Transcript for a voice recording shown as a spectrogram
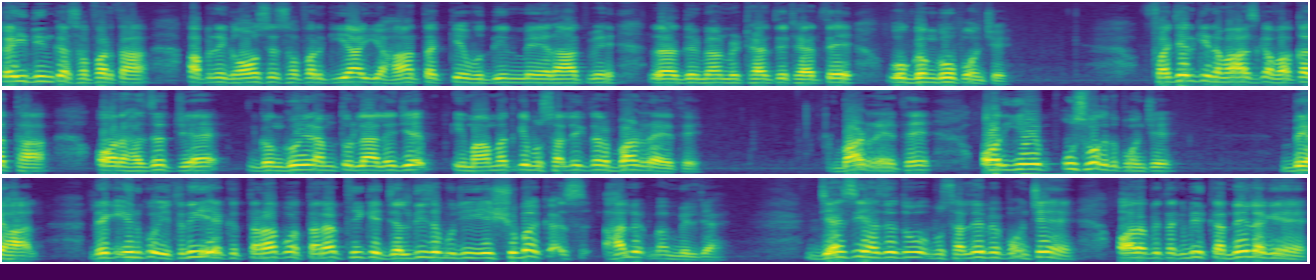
कई दिन का सफ़र था। अपने गाँव से सफ़र किया। यहाँ तक के वो दिन में, रात में, दरमियान में ठहरते ठहरते वो गंगो पहुँचे। फजर की नमाज़ का वक़्त था और हज़रत जो है गंगोई रहमत जे इमामत के मसल की तरफ़ बढ़ रहे थे, बढ़ रहे थे और ये उस वक्त पहुँचे, बेहाल। लेकिन इनको इतनी एक तड़प और तरफ़ थी कि जल्दी से मुझे ये शुभ हल मिल जाए। जैसी हज़रत मुसल्ले पे पहुँचे हैं और अभी तकबीर करने लगे हैं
